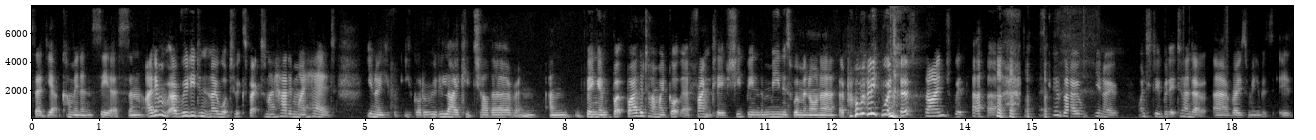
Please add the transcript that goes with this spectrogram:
said, "Yeah, come in and see us." And I didn't. I really didn't know what to expect, and I had in my head. You know, you've, you've got to really like each other and and thing. And but by the time I'd got there, frankly, if she'd been the meanest woman on earth, I probably would have signed with her because I, you know, wanted to. But it turned out uh, Rosemary was is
